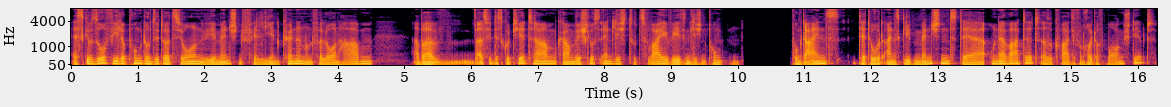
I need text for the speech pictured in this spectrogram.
es gibt so viele Punkte und Situationen, wie wir Menschen verlieren können und verloren haben, aber als wir diskutiert haben, kamen wir schlussendlich zu zwei wesentlichen Punkten. Punkt eins: der Tod eines geliebten Menschen, der unerwartet, also quasi von heute auf morgen stirbt.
